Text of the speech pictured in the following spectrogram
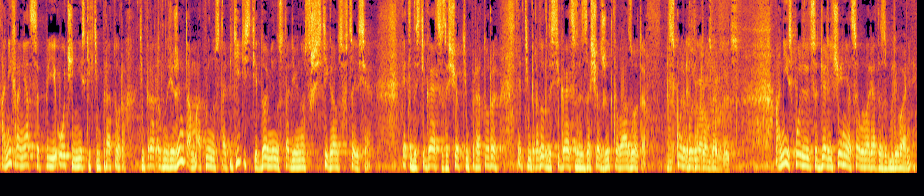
Они хранятся при очень низких температурах. Температурный режим там от минус 150 до минус 196 градусов Цельсия. Это достигается за счет температуры, температура достигается за счет жидкого азота. Сколь угодно долго. Они используются для лечения целого ряда заболеваний.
